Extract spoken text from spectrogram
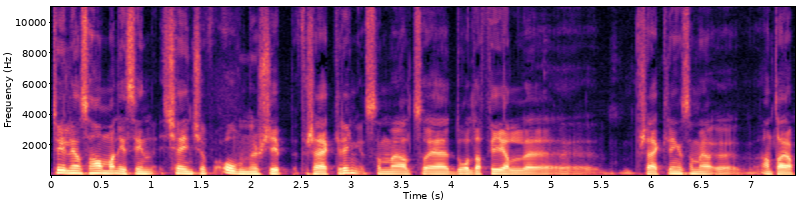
Tydligen så har man i sin Change of Ownership-försäkring, som alltså är dolda fel-försäkring eh, som jag eh, antar jag,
